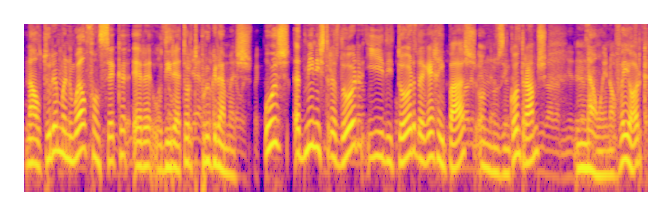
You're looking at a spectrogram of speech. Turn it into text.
Na altura, Manuel Fonseca era o diretor de programas. Hoje, administrador e editor da Guerra e Paz, onde nos encontramos, não em Nova Iorque,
